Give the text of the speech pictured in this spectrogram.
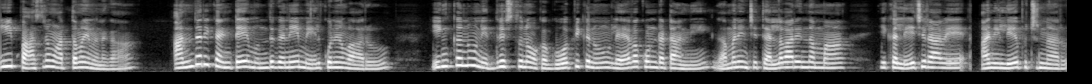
ఈ పాశ్రం అర్థమేమనగా అందరికంటే ముందుగానే మేల్కొనేవారు ఇంకనూ నిద్రిస్తున్న ఒక గోపికను లేవకుండటాన్ని గమనించి తెల్లవారిందమ్మా ఇక లేచిరావే అని లేపుచున్నారు.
